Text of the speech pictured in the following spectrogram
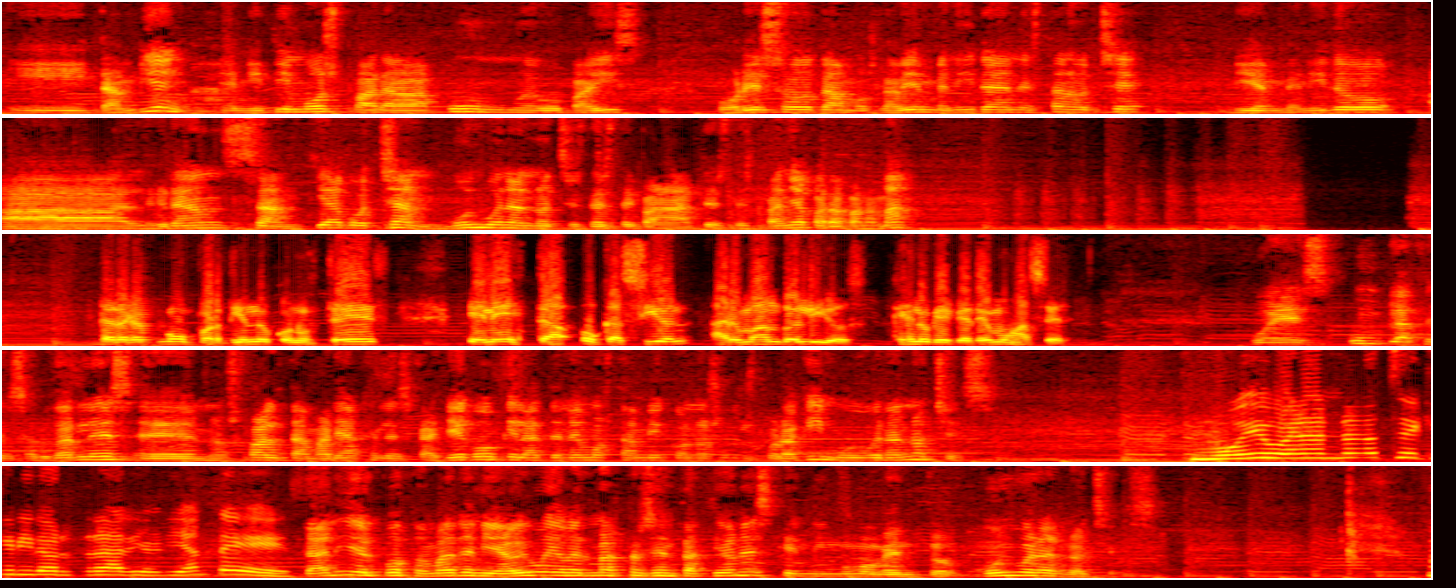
y también emitimos para un nuevo país. Por eso damos la bienvenida en esta noche. Bienvenido al gran Santiago Chan. Muy buenas noches desde, Pa- desde España para Panamá. Estar acá compartiendo con ustedes en esta ocasión armando líos, que es lo que queremos hacer. Pues un placer saludarles. Eh, nos falta María Ángeles Gallego, que la tenemos también con nosotros por aquí. Muy buenas noches. Muy buenas noches, queridos radioyentes. Dani del Pozo, madre mía, hoy voy a ver más presentaciones que en ningún momento. Muy buenas noches.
